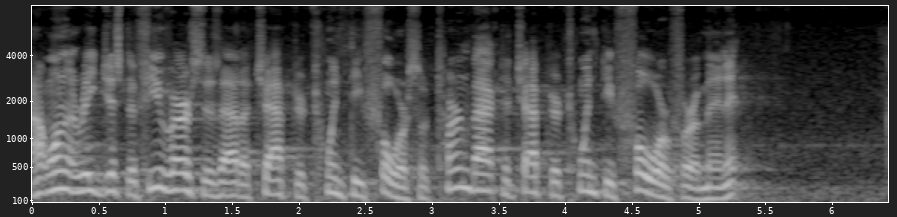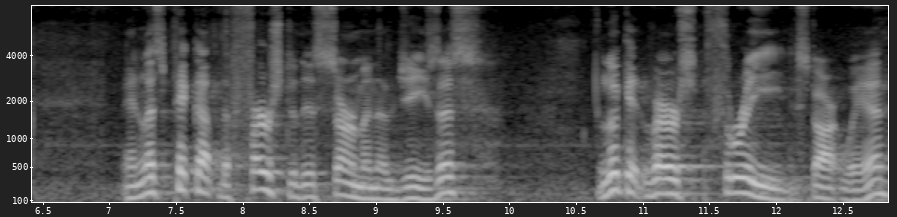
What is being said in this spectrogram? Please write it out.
I want to read just a few verses out of chapter 24. So turn back to chapter 24 for a minute. And let's pick up the first of this sermon of Jesus. Look at verse 3 to start with.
